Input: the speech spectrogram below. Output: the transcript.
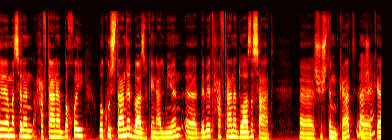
هەیە مەسەلەن هەفتانە بەخۆی وەکو ستاندرد باز بکەین علمیەن دەبێت هەفتانە دوازدە ساعت شوشتن بکات باشە. کە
